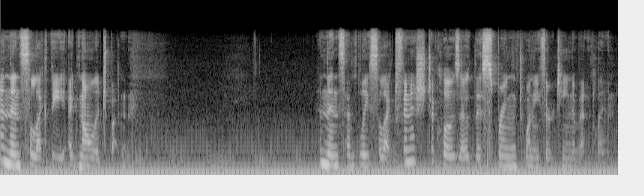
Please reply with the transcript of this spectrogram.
and then select the Acknowledge button. And then simply select Finish to close out this Spring 2013 event plan.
